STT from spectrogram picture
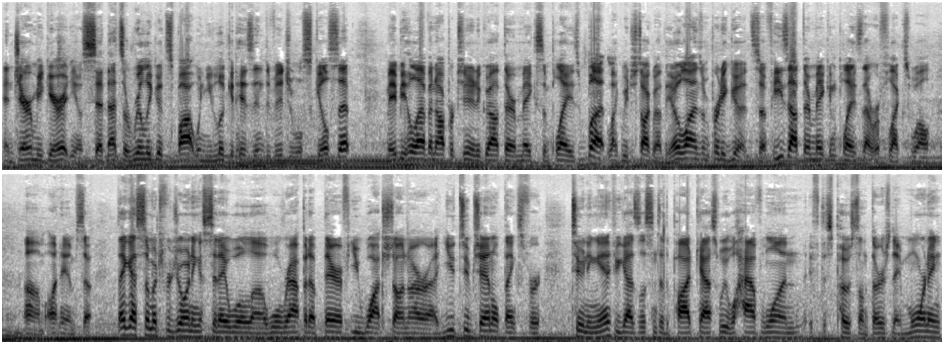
and Jeremy Garrett, you know, said that's a really good spot when you look at his individual skill set, maybe he'll have an opportunity to go out there and make some plays. But like we just talked about, the O line's been pretty good. So if he's out there making plays, that reflects well um, on him. So thank you guys so much for joining us today. We'll uh, we'll wrap it up there. If you watched on our uh, YouTube channel, thanks for tuning in. If you guys listen to the podcast, we will have one. If this posts on Thursday morning,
